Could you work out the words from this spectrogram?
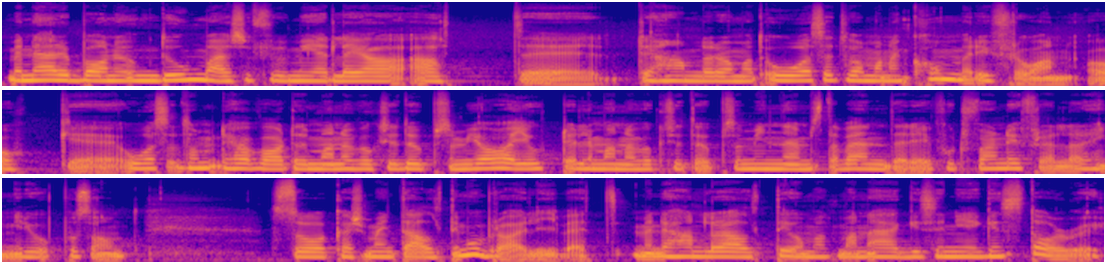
Men när det är barn och ungdomar så förmedlar jag att Eh, det handlar om att oavsett var man kommer ifrån och eh, oavsett om det har varit att man har vuxit upp som jag har gjort eller man har vuxit upp som min närmsta vän där det fortfarande är föräldrar hänger ihop och sånt så kanske man inte alltid mår bra i livet. Men det handlar alltid om att man äger sin egen story.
